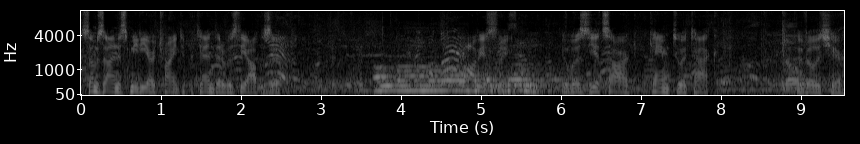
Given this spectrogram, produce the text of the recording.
Some Zionist media are trying to pretend that it was the opposite. Obviously, it was Yitzhar came to attack the village here.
